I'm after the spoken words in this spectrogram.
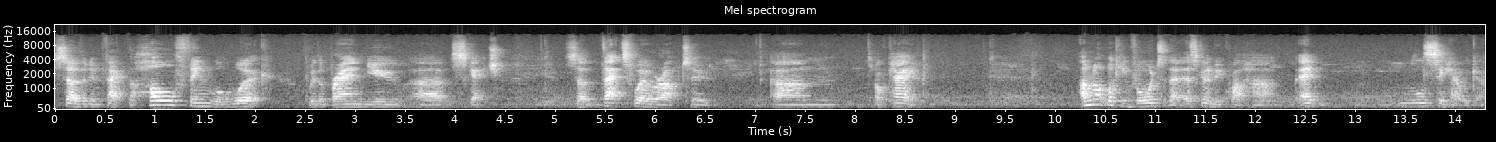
so that in fact the whole thing will work with a brand new uh, sketch. So that's where we're up to. Um, okay. I'm not looking forward to that. That's going to be quite hard. And we'll see how we go.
